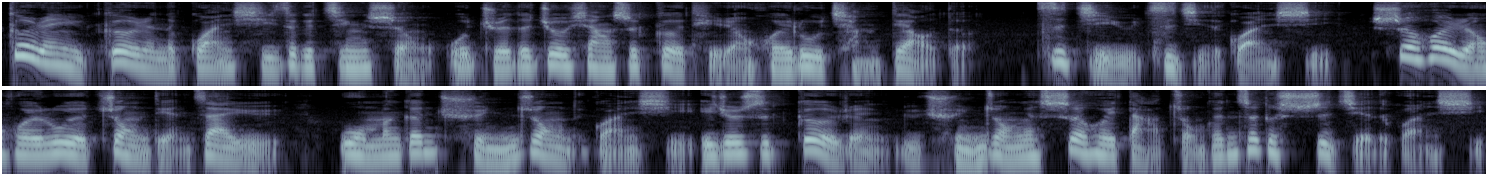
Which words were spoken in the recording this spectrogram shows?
个人与个人的关系，这个精神，我觉得就像是个体人回路强调的自己与自己的关系。社会人回路的重点在于我们跟群众的关系，也就是个人与群众跟社会大众跟这个世界的关系。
